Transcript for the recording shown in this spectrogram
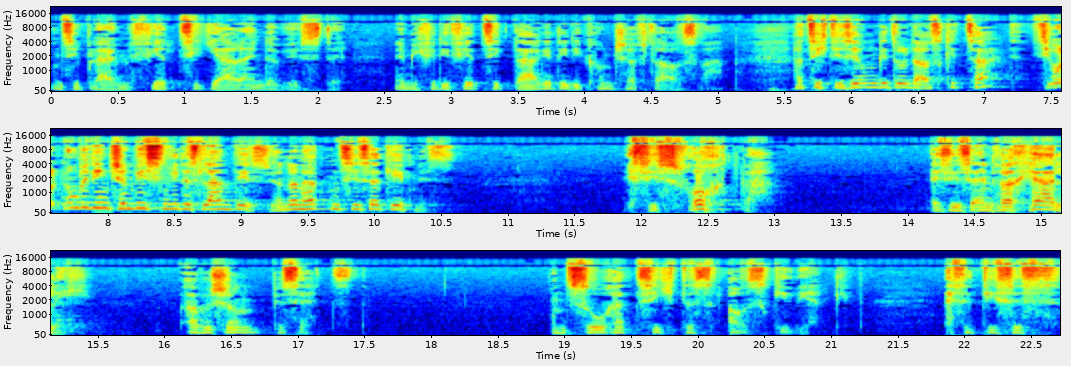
und sie bleiben 40 Jahre in der Wüste, nämlich für die 40 Tage, die die Kundschafter aus waren. Hat sich diese Ungeduld ausgezahlt? Sie wollten unbedingt schon wissen, wie das Land ist. Und dann hatten sie das Ergebnis. Es ist fruchtbar. Es ist einfach herrlich, aber schon besetzt. Und so hat sich das ausgewirkt. Also dieses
